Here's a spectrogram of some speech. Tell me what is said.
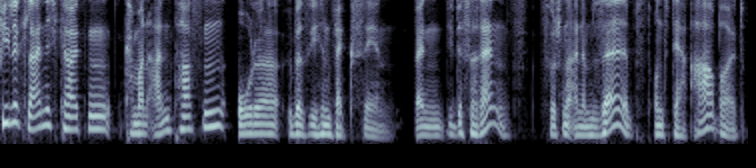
Viele Kleinigkeiten kann man anpassen oder über sie hinwegsehen. Wenn die Differenz zwischen einem selbst und der Arbeit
